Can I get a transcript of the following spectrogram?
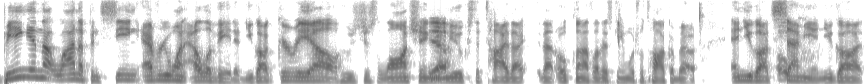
being in that lineup and seeing everyone elevated. You got Gurriel, who's just launching yeah. nukes to tie that that Oakland Athletics game, which we'll talk about. And you got oh. Semien, you got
